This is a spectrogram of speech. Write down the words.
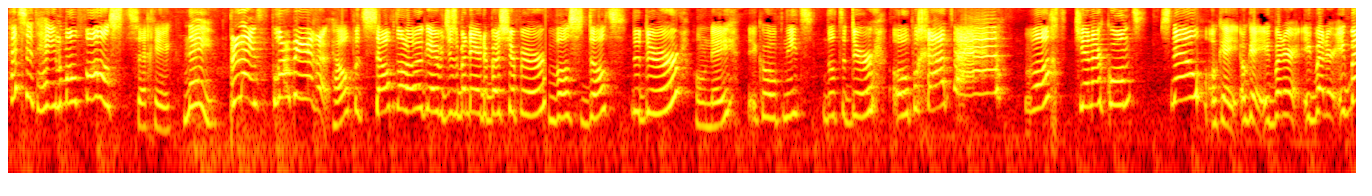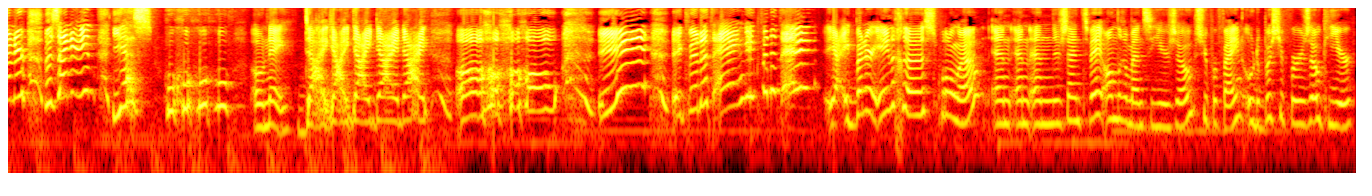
Het zit helemaal vast, zeg ik. Nee, blijf proberen. Help het zelf dan ook eventjes, meneer de buschauffeur. Was dat de deur? Oh nee, ik hoop niet dat de deur open gaat. Ah, wacht, Jenna komt. Snel! Oké, oké, ik ben er, ik ben er, ik ben er! We zijn erin! Yes! Oh nee, die, die, die, die, die! Oh, ik vind het eng, ik vind het eng! Ja, ik ben erin gesprongen en, en, en er zijn twee andere mensen hier zo, super fijn. Oh, de buschauffeur is ook hier.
